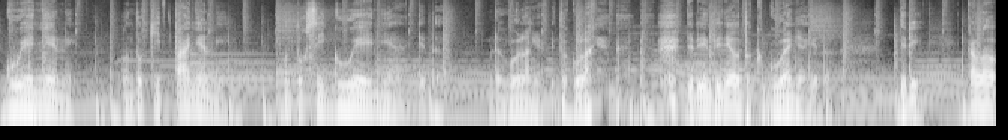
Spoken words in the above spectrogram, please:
gue nya nih, untuk kitanya nih, untuk si gue nya gitu. Udah gue ulang ya, itu gue ulang. Jadi intinya untuk ke guanya gitu. Jadi kalau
